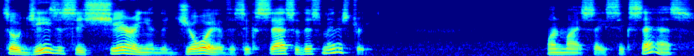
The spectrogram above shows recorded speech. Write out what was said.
So Jesus is sharing in the joy of the success of this ministry. One might say success,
